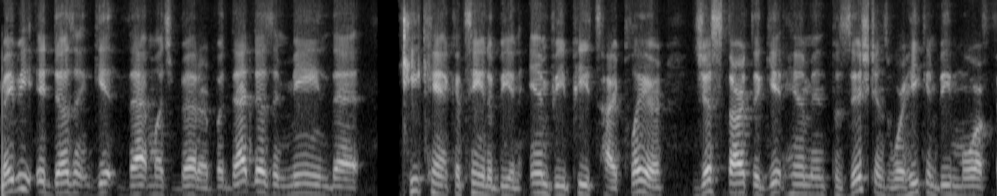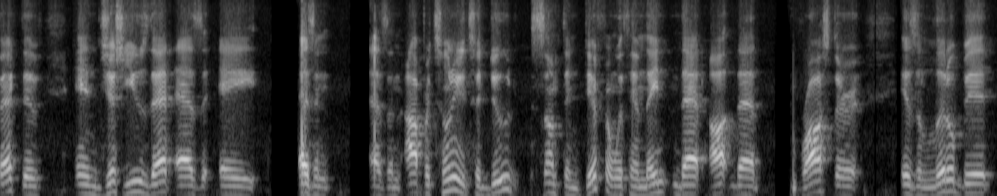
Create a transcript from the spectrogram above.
maybe it doesn't get that much better, but that doesn't mean that he can't continue to be an MVP type player. Just start to get him in positions where he can be more effective and just use that as a as an as an opportunity to do something different with him. They that uh, that roster is a little bit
